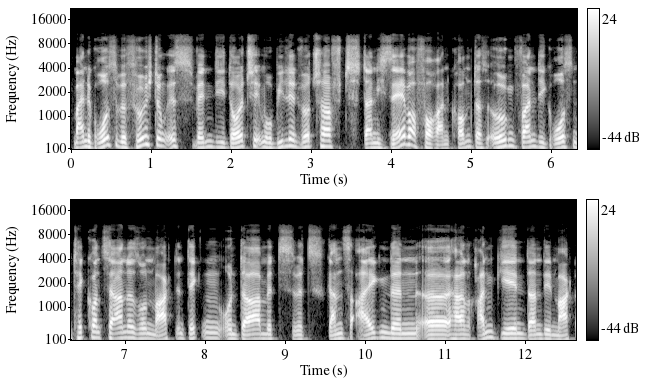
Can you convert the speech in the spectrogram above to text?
Meine große Befürchtung ist, wenn die deutsche Immobilienwirtschaft da nicht selber vorankommt, dass irgendwann die großen Tech-Konzerne so einen Markt entdecken und da mit, mit ganz eigenen äh, herangehen, dann den Markt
